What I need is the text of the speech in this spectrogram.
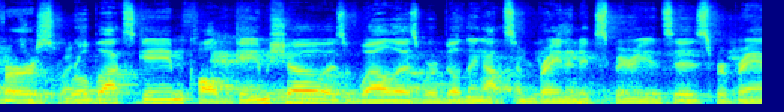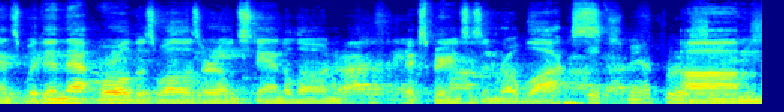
first Roblox game called Game Show, as well as we're building out some branded experiences for brands within that world, as well as our own standalone experiences in Roblox. Um,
